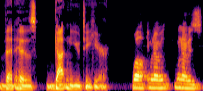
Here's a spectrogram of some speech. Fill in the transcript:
that has gotten you to here? Well, when I was when I was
